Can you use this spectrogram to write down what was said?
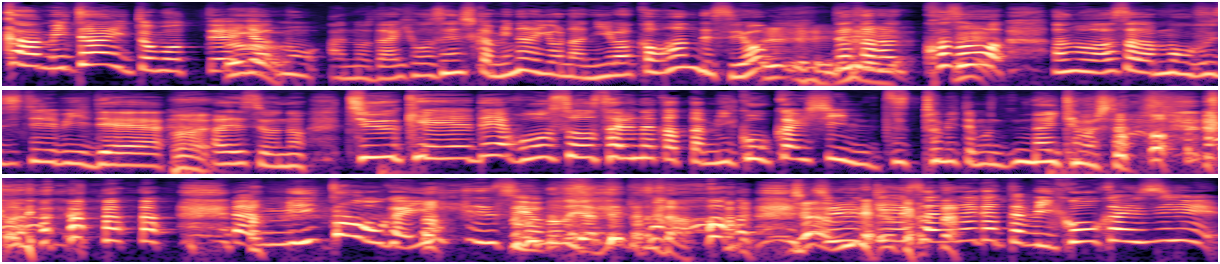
カー見たいと思って、うん。いやもうあの代表戦しか見ないようなにわかファンですよ。ええだからこそ、ええ。あの朝もうフジテレビで、はい。あれですよあの中継で放送されなかった未公開シーンずっと見ても泣いてました 見た方がいいですよ。そんなのやってたんだ。じゃあ見中継されなかった未公開シー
